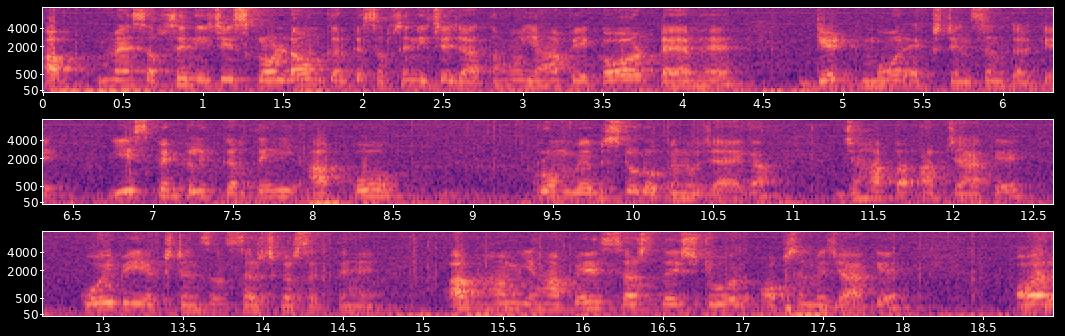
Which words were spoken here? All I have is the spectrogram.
अब मैं सबसे नीचे स्क्रॉल डाउन करके सबसे नीचे जाता हूँ। यहाँ पे एक और टैब है गेट मोर एक्सटेंशन करके। ये इस पर क्लिक करते ही आपको क्रोम वेब स्टोर ओपन हो जाएगा, जहाँ पर आप जाके कोई भी एक्सटेंशन सर्च कर सकते हैं। अब हम यहाँ पे सर्च द स्टोर ऑप्शन में जाके और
